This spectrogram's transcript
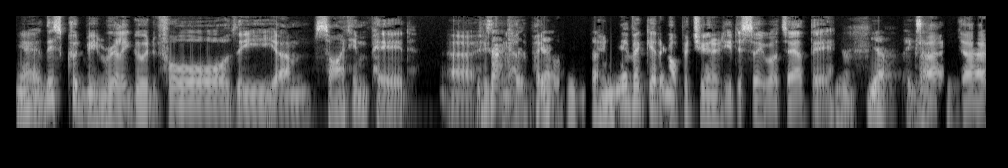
Yeah, this could be really good for the um, sight impaired. Uh, who, Exactly, you know, the people yeah. who, who never get an opportunity to see what's out there. Yeah, yeah exactly. But, uh,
